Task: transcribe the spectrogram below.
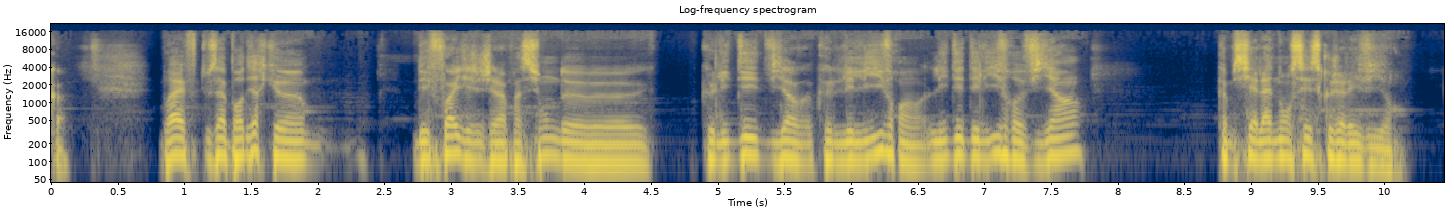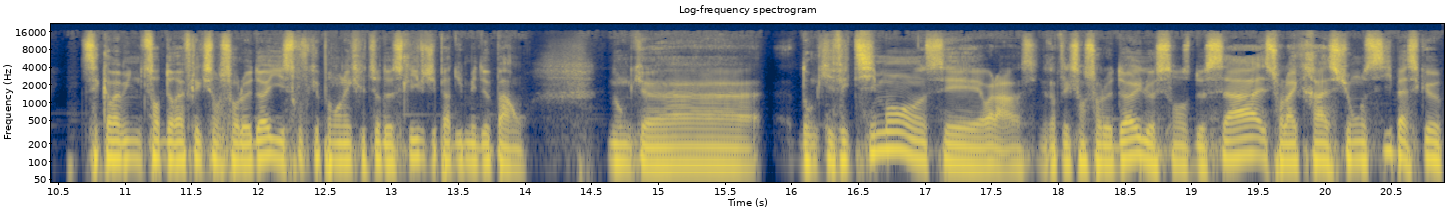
quoi. Bref, tout ça pour dire que des fois, j'ai j'ai l'impression de que l'idée vient, que les livres, l'idée des livres vient comme si elle annonçait ce que j'allais vivre. C'est quand même une sorte de réflexion sur le deuil. Il se trouve que pendant l'écriture de ce livre, j'ai perdu mes deux parents. Donc, euh, donc effectivement, c'est voilà, c'est une réflexion sur le deuil, le sens de ça, sur la création aussi, parce que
